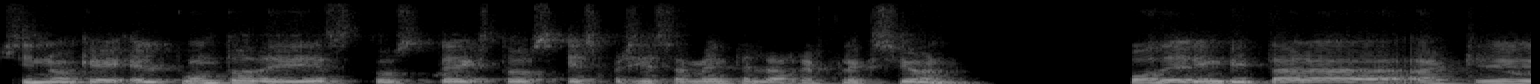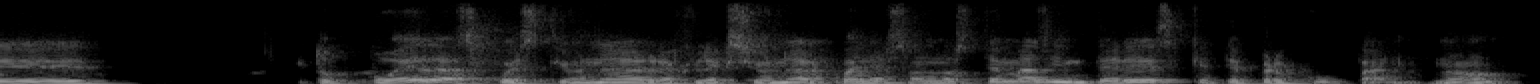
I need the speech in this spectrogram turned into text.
sino que el punto de estos textos es precisamente la reflexión, poder invitar a, que tú puedas cuestionar, reflexionar cuáles son los temas de interés que te preocupan, ¿no?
